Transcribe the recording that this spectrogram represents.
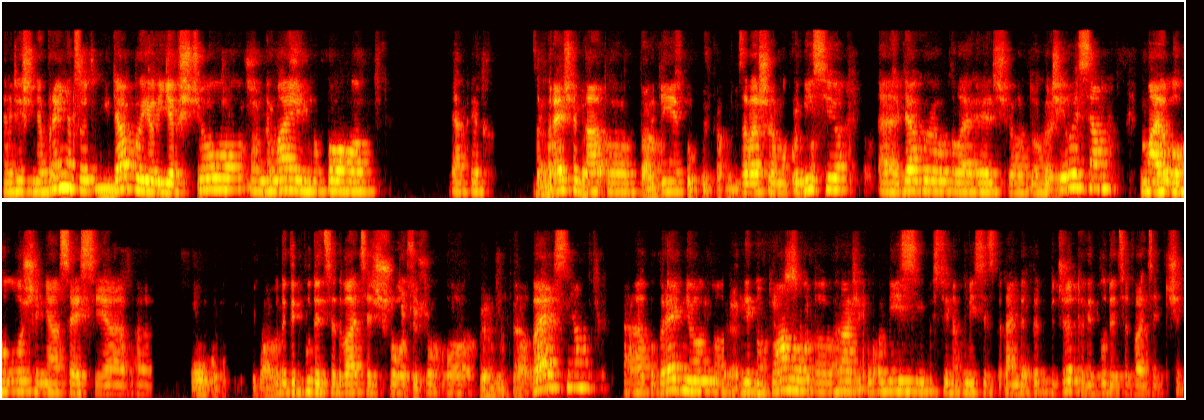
рішення прийнято. Дякую. Якщо немає нікого ніяких заперечень, та, то тоді завершуємо комісію. Е, Дякую, колеги, що долучилися. Маю оголошення. Сесія е, буде відбудеться 26 вересня. Е, Попередньо е, згідно плану е, графіку комісії, постійна комісія з питань бюджету відбудеться 24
